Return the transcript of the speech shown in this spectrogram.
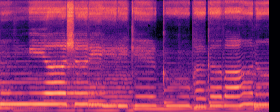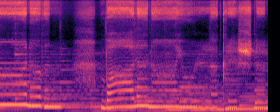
മുങ്ങിയ ശരീരി കേൾക്കൂ ഭഗവാനാനവൻ ബാലനായുള്ള കൃഷ്ണൻ.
